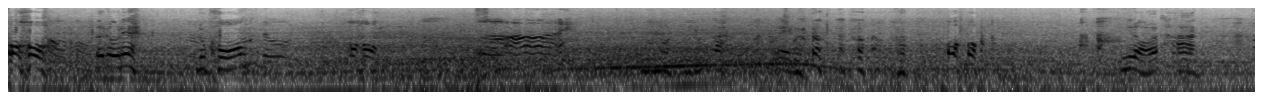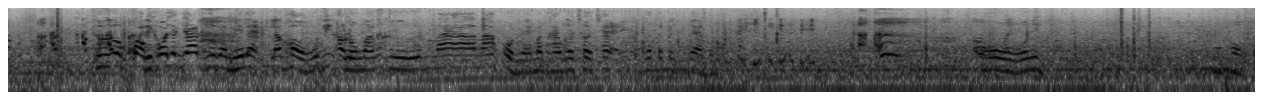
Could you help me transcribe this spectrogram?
โอ้โห แล้วดูเนี่ยดูโค้ง ดูโอ้โหเออมีหมดมียุกอะเองโอ้โหนี่เหรอทาง คือกว่าที่เขายากๆคือแบบนี้แหละ แล้วของที่เขาลงมาก็คือหน้าหน้าฝนไงมันทำก็เฉิดแฉะมันก็จะเป็นแบบนี้โอ้โหนี่โอ้โห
